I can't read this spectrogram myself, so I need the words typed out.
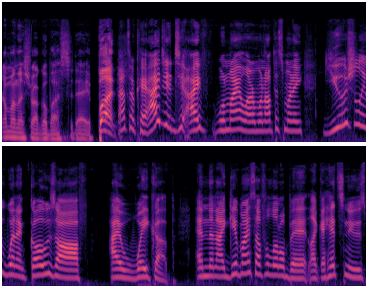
I'm on the struggle bus today. But That's okay. I did too. I when my alarm went off this morning, usually when it goes off, I wake up and then I give myself a little bit, like I hit snooze.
